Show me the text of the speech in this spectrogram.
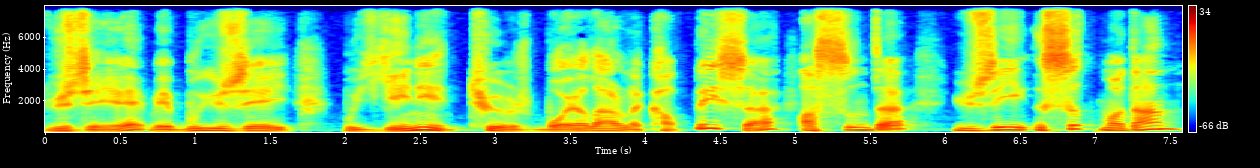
yüzeye ve bu yüzey bu yeni tür boyalarla kaplıysa aslında yüzeyi ısıtmadan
